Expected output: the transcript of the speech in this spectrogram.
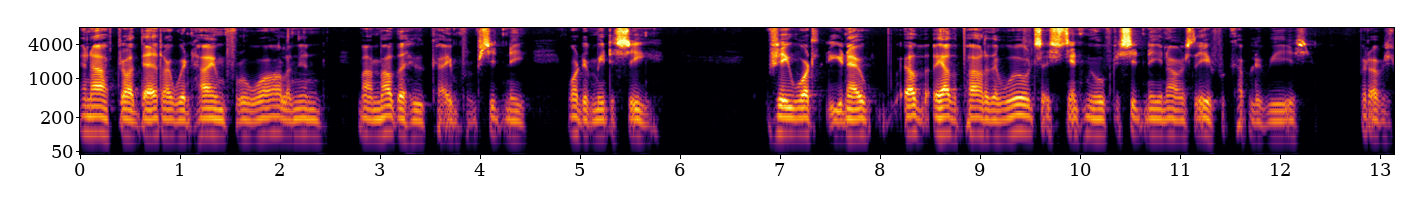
And after that, I went home for a while, and then my mother, who came from Sydney, wanted me to see see what you know other, the other part of the world. So she sent me off to Sydney, and I was there for a couple of years. But I was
